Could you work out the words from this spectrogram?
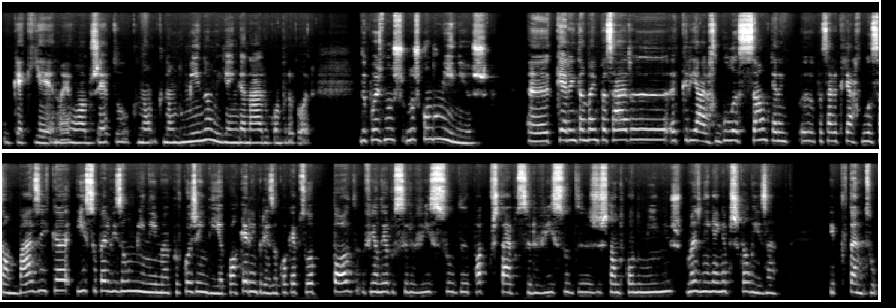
o que é que é, não é? Um objeto que não, que não dominam e a enganar o comprador. Depois, nos, nos condomínios, Uh, querem também passar uh, a criar regulação, querem uh, passar a criar regulação básica e supervisão mínima, porque hoje em dia qualquer empresa, qualquer pessoa pode vender o serviço de, pode prestar o serviço de gestão de condomínios, mas ninguém a fiscaliza. E, portanto,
